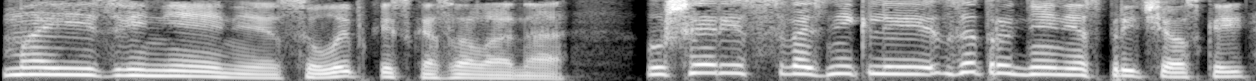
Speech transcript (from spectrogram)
«Мои извинения», — с улыбкой сказала она. «У Шерис возникли затруднения с прической.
